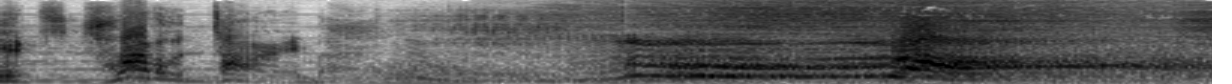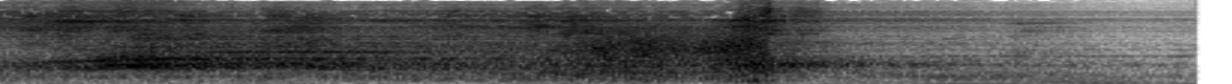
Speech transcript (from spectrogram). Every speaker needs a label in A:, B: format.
A: It's traveling time!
